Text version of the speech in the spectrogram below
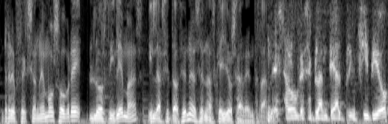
reflexionemos sobre los dilemas y las situaciones en las que ellos se adentran. Es algo que se plantea al principio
